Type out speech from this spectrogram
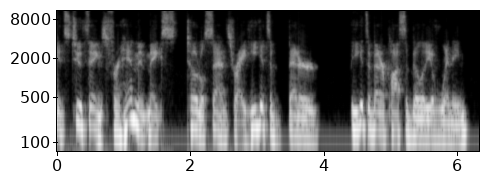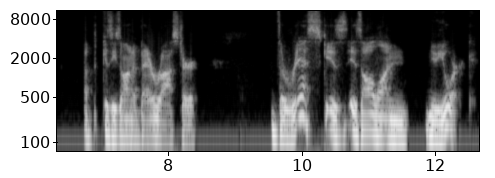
It's two things for him. It makes total sense, right? He gets a better he gets a better possibility of winning because he's on a better roster. The risk is is all on New York.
